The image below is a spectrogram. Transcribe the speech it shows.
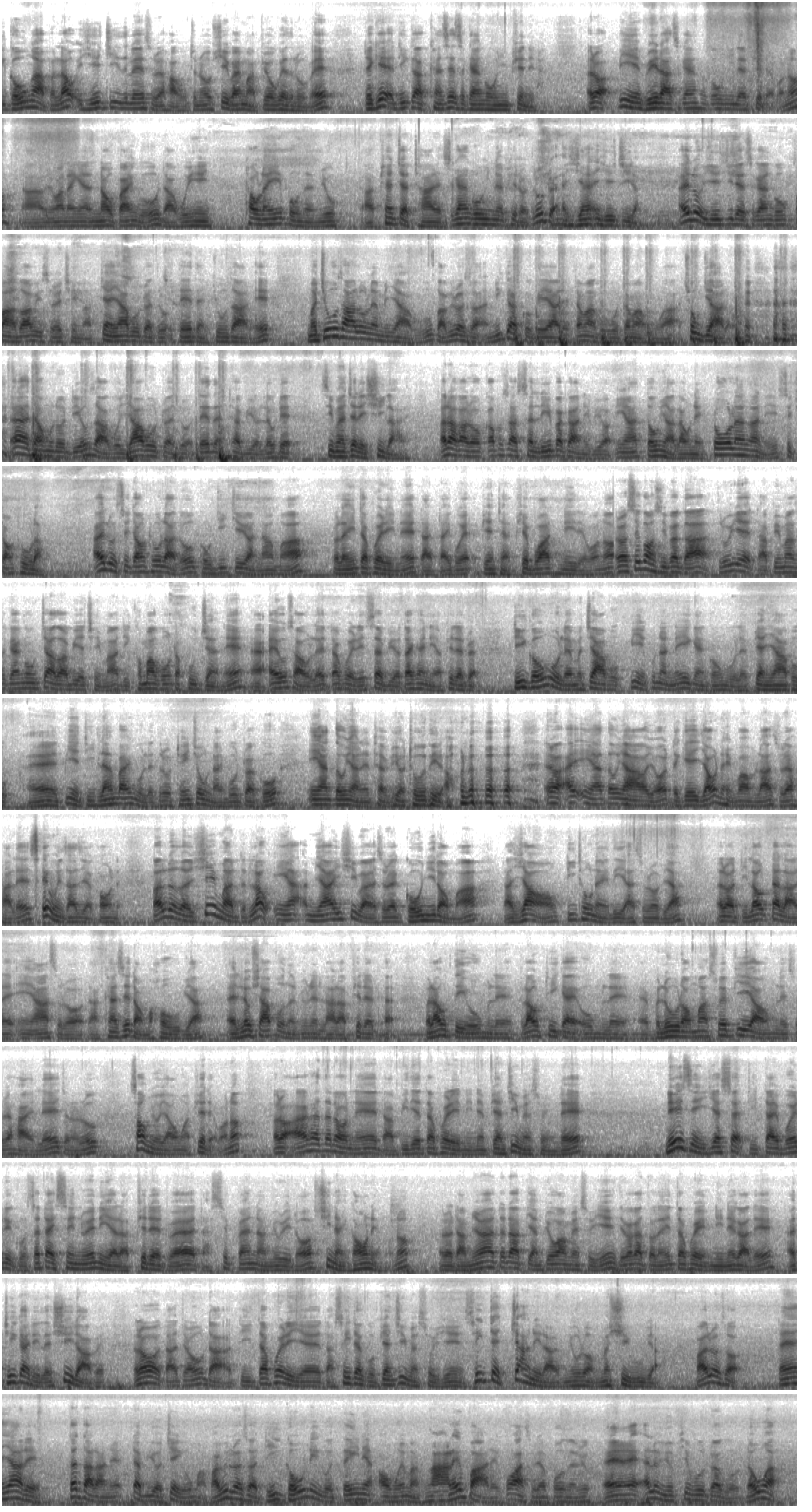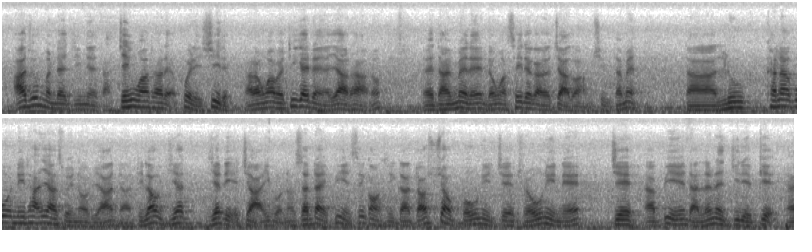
ဒီကုန်းကဘလောက်အရေးကြီးသလဲဆိုတဲ့ဟာကိုကျွန်တော်တို့ရှေ့ပိုင်းမှာပြောခဲ့သလိုပဲတကယ်အဓိကခန်းစစ်စကန်ကုန်းကြီးဖြစ်နေတာအဲ့တော့ပြီးရင်ရေဒါစကန်ကုန်းကြီးလည်းဖြစ်တယ်ပေါ့နော်ဒါမြန်မာနိုင်ငံအနောက်ပိုင်းကိုဒါဝင်းဟင်းထောက်လိုင်းရေးပုံစံမျိုးဒါဖြန့်ကျက်ထားတဲ့စကန်ကုန်းကြီးလည်းဖြစ်တော့သူတို့အတွက်အရန်အရေးကြီးတာအဲ့လိုအရေးကြီးတဲ့စကန်ကုန်းပါသွားပြီဆိုတဲ့အချိန်မှာပြန်ရဖို့အတွက်သူတို့အသေးအတန်စူးစမ်းတယ်မစူးစမ်းလို့လည်းမရဘူးဘာဖြစ်လို့လဲဆိုတော့အနိကကိုခဲ့ရတဲ့တမကိုကိုတမကိုကအချုပ်ကြတော့အဲ့ဒါကြောင့်မလို့ဒီဥစ္စာကိုရဖို့အတွက်သူတို့အသေးအတန်ထပ်ပြီးတော့လုပ်တဲ့စီမံချက်တွေရှိလာတယ် အဲ့ဒါကတော့ကပ္ပစ14ဘက်ကနေပြီးတော့အင်အား300လောက်နဲ့တောလန်းကနေစစ်ကြောင်းထိုးလာအဲ့လိုစစ်ကြောင်းထိုးလာလို့ဂုံကြီးကျေးရွာနားမှာ ဗလိုင်းတပ်ဖွဲ့တွေနဲ့ဒါတိုက်ပွဲအပြင်းထန်ဖြစ်ပွားနေတယ်ပေါ့နော်အဲ့တော့စစ်ကောင်စီဘက်ကသူတို့ရဲ့ဒါပြင်မစကန်ကုန်းကျသွားပြီးအချိန်မှာဒီခမောက်ကုန်းတစ်ခုကျန်တယ်အဲအဲဥစ္စာကိုလည်းတပ်ဖွဲ့တွေဆက်ပြီးတော့တိုက်ခိုက်နေတာဖြစ်တဲ့အတွက်ဒီကုန်းကိုလည်းမကြဘူးပြီးရင်ခုနနေကန်ကုန်းကိုလည်းပြန်ရဖို့အဲပြီးရင်ဒီလမ်းပိုင်းကိုလည်းသူတို့ထိန်းချုပ်နိုင်ဖို့အတွက်ကိုအင်အား300နဲ့ထပ်ပြီးတော့ထိုးသေးတာပေါ့နော်အဲ့တော့အဲ့အင်အား300ရောတကယ်ရောက်နိုင်ပါမလားဆိုတဲ့ဟာလည်းစိတ်ဝင်စားစရာကောင်းတယ်ဘာလို့လဲဆိုတော့ရှေ့မှာဒီလောက်အင်အားအများကြီးရှိပါတယ်ဆိုတော့ဂုံကြီးတောင်မှာဒါရောက်အောင်တီးထုံနိုင်သေးရဆိုတော့ဗျာ အဲ့တော့ဒီလောက်တက်လာတဲ့အင်အားဆိုတော့ဒါခန်းစစ်တောင်မဟုတ်ဘူးဗျာအဲလှုပ်ရှားပုံစံမျိုးနဲ့လာတာဖြစ်တဲ့အတွက်ဘယ်လောက်တေအောင်မလဲဘယ်လောက်ထိကြိုက်အောင်မလဲအဲဘယ်လိုတောင်မှဆွဲပြေးရအောင်မလဲဆိုတဲ့ဟာတွေလည်းကျွန်တော်တို့စောင့်မျှော်ရအောင်မှာဖြစ်တယ်ပေါ့နော်အဲ့တော့အာခတ်တက်တော်နဲ့ဒါဗီဒီယိုတက်ဖွဲ့တွေအနေနဲ့ပြန်ကြည့်မယ်ဆိုရင်လည်း နေ့စဉ်ရက်ဆက်ဒီတိုက်ပွဲတွေကိုဇက်တိုက်ဆင်နွှဲနေရတာဖြစ်တဲ့အတွက်ဒါစစ်ပန်းတာမျိုးတွေတော့ရှိနိုင်ကောင်းတယ်ပေါ့နော်အဲ့တော့ဒါမြန်မာတက်တာပြန်ပြောရမယ်ဆိုရင်ဒီဘက်ကတော်လိုင်းတပ်ဖွဲ့အနေနဲ့ကလည်းအထီးကိုက်တွေလည်းရှိတာပဲအဲ့တော့ဒါကျွန်တော်တို့ဒါဒီတပ်ဖွဲ့တွေရဲ့ဒါစိတ်တက်ကိုပြန်ကြည့်မယ်ဆိုရင်စိတ်တက်ကြနေတာမျိုးတော့မရှိဘူးဗျဘာလို့လဲဆိုတော့ဒဏ်ရာရတယ်တက်တာတာနဲ့တက်ပြီးတော့ကြိတ်အောင်ပါဘာဖြစ်လို့လဲဆိုတော့ဒီဂုံးတွေကိုတိန်းတဲ့အောင်ဝဲမှာငါလည်းပါတယ်ကွာဆိုတဲ့ပုံစံမျိုးအဲအဲ့လိုမျိုးဖြစ်ဖို့အတွက်ကိုလုံးဝအားကျုံမတက်ကြီးနဲ့ဒါကျင်းဝါထားတဲ့အဖွဲ့တွေရှိတယ်ဒါတော့မှပဲထိခိုက်ဒဏ်ရာရထားတာနော် အဲဒါပေမဲ့လည်းလုံးဝစိတ်တက်ကတော့ကြာသွားမှာမရှိဘူးဒါပေမဲ့ဒါလူခန္ဓာကိုယ်အနေထားအရဆိုရင်တော့ဗျာဒါဒီလောက်ရက်ရက်တွေအကြာကြီးပေါ့နော်ဇက်တိုက်ပြီးရင်စစ်ကောင်စီကတောက်လျှောက်ဘုံတွေကျဲ drone တွေနဲ့ကျဲအဲပြီးရင်ဒါလက်နက်ကြီးတွေပစ်အဲ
